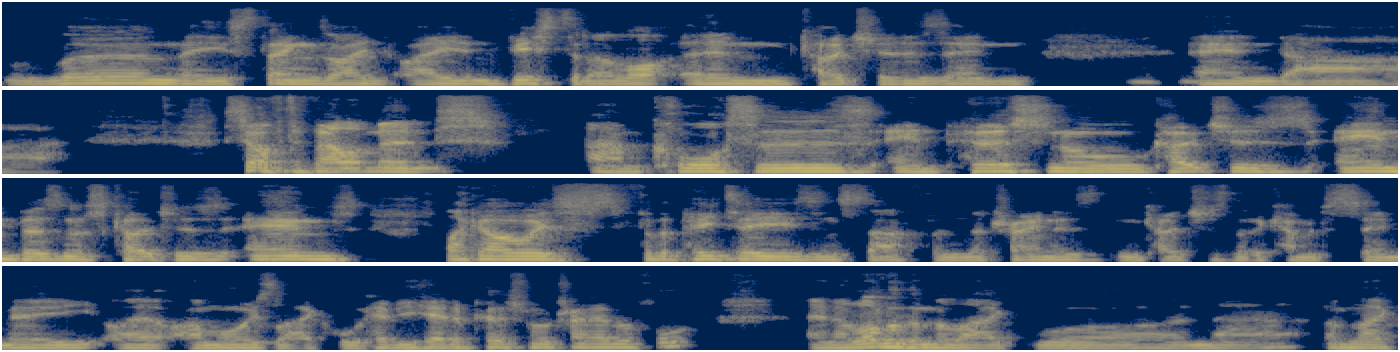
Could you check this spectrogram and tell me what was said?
learn these things, I, I invested a lot in coaches and mm-hmm. and uh, self development um, courses and personal coaches and business coaches and like I always for the PTs and stuff and the trainers and coaches that are coming to see me, I, am always like, well, have you had a personal trainer before? And a lot of them are like, well, nah. I'm like,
